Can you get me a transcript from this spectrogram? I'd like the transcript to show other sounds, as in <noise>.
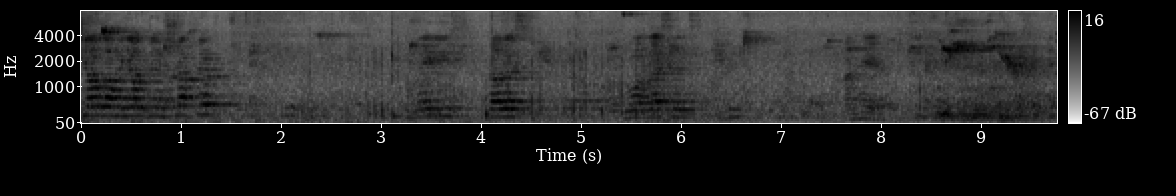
Shoga, I'm a yoga instructor. Ladies, fellas, you want lessons? I'm here.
